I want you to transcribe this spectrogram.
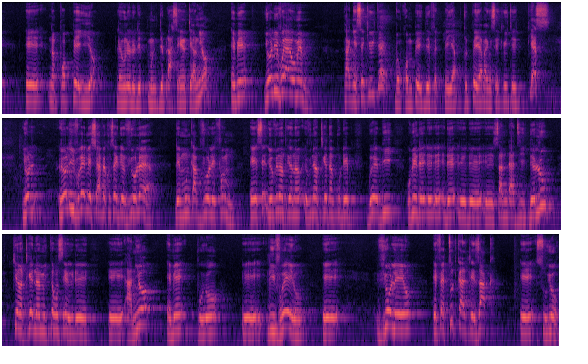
e nan pop peyi yo, le moun yo deplase intern yo, e ben, yo livre yo menm, pa gen sekurite, bon kom peyi defet, tout peyi pa gen sekurite piyes, yo livre mesye ave konsey de violeur, de moun kap viole fom, yo vin entre dan kou de brebi, ou bien de sandadi, de ki entre nan miton seri de anyo, e ben pou yo livre yo, e viole yo, e fe tout kalte zak, e sou yo.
